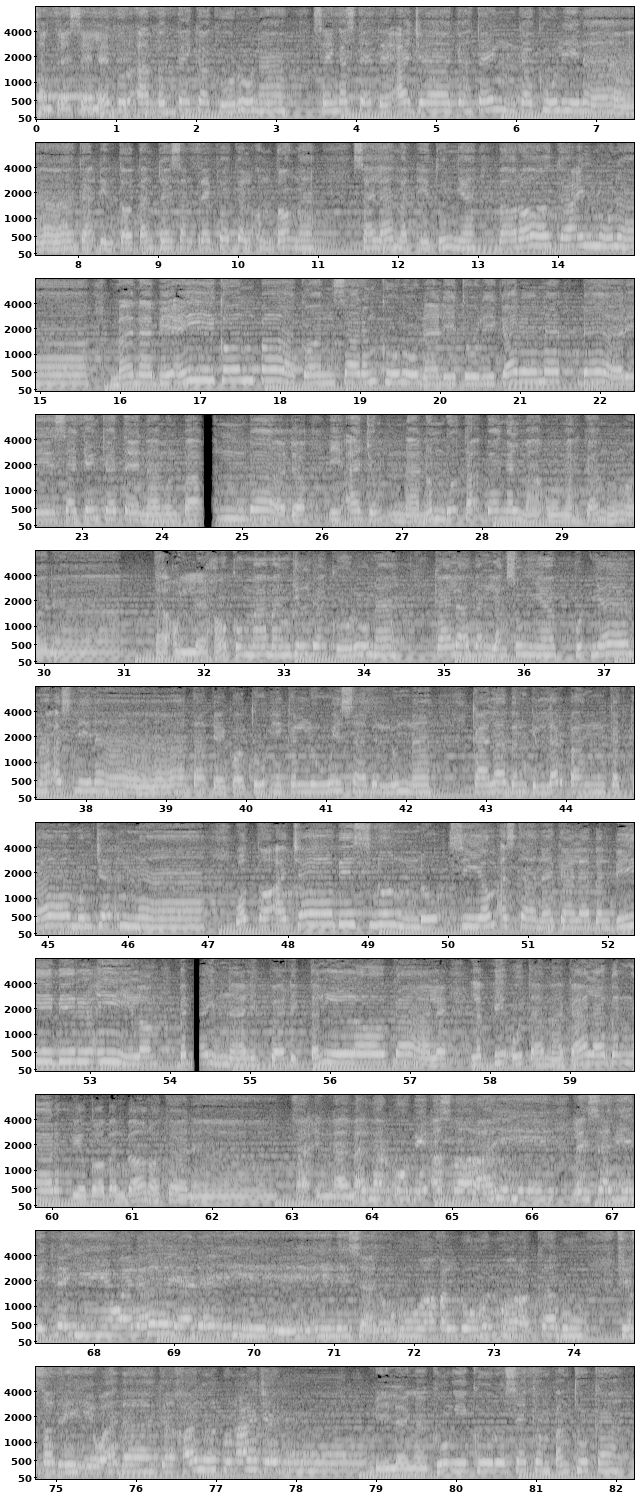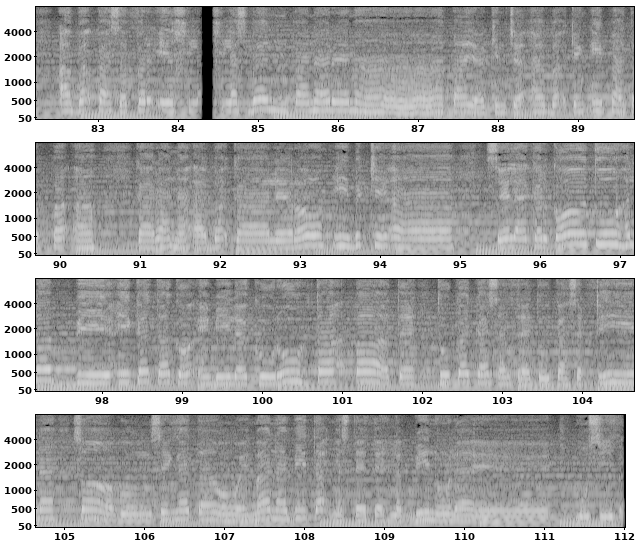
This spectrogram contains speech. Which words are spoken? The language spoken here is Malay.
Santre selebur apeteka kuruna Sengas tete aja gah tengka kulina. Kak dinto tante santre pekal untonga Salamat itunya baraka ilmuna. Mana bi'ikon pakon sarang kuruna Lituli karena dari saking kete namun papan bada. I ajum na nunduk tak bengal maunga kamu anak Tak oleh hukum memanggil dak kuruna Kalaban langsung nyaputnya ma aslina. Tapi kau tu ikelui sebeluna. Kalaban gelar pangkat kamul jannah وطأت جابس نندو سيوم أستانا كلبا بيبير لون بدينا لك فلك تلو لبي أتما كلبا غرب رضابا بركنا فإنما المرء بأصغريه ليس برجليه ولا يديه. لسانه وقلبه المركب. في صدره وذاك خلق عجب Bila ngakungi kurus sekempang tukah Abak pasa perikhlas ban panarema Payakin ca abak keng ipa tepa'ah Karena abak kalero ibece'a Selakar ko tu lebih ikata ko e bila kuruh tak pate tuka ka santre tuka sedina. Sobung sing tau e mana bi tak ngesteteh lebih nulai. Musibah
